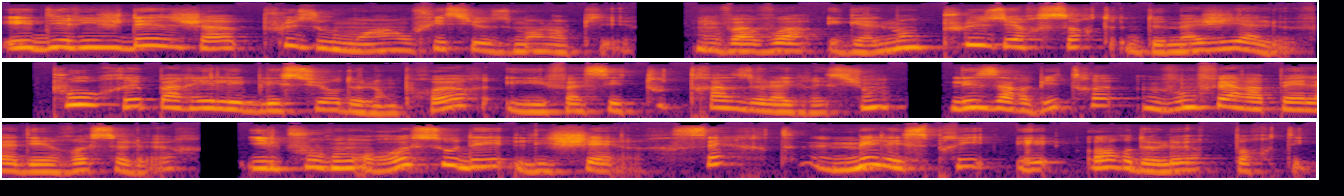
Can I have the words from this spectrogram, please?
et dirigent déjà plus ou moins officieusement l'empire. On va voir également plusieurs sortes de magie à l'œuvre. Pour réparer les blessures de l'empereur et effacer toute trace de l'agression, les arbitres vont faire appel à des receleurs. Ils pourront ressouder les chairs, certes, mais l'esprit est hors de leur portée.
